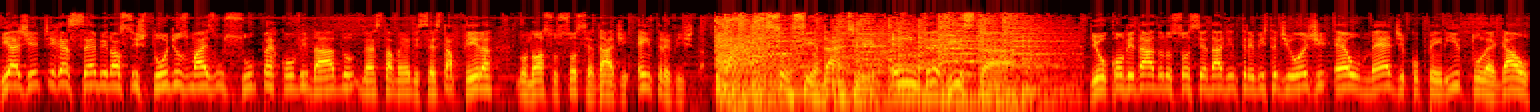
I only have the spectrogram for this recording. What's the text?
E a gente recebe em nossos estúdios mais um super convidado nesta manhã de sexta-feira no nosso Sociedade Entrevista. Sociedade Entrevista. E o convidado no Sociedade Entrevista de hoje é o médico perito legal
